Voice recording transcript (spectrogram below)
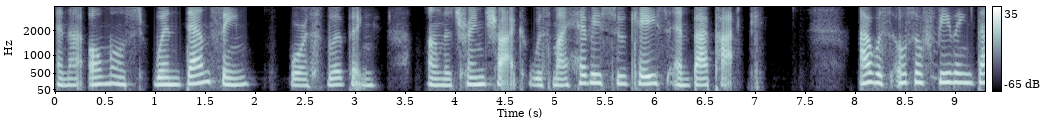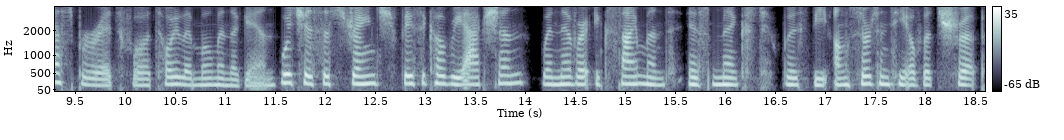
and I almost went dancing or slipping on the train track with my heavy suitcase and backpack. I was also feeling desperate for a toilet moment again, which is a strange physical reaction whenever excitement is mixed with the uncertainty of a trip.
